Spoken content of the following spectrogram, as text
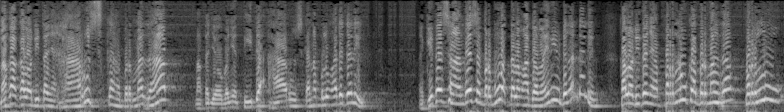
Maka kalau ditanya haruskah bermadhab, maka jawabannya tidak harus karena belum ada dalil. Nah, kita senantiasa berbuat dalam agama ini dengan dalil. Kalau ditanya perlukah bermadhab, perlu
